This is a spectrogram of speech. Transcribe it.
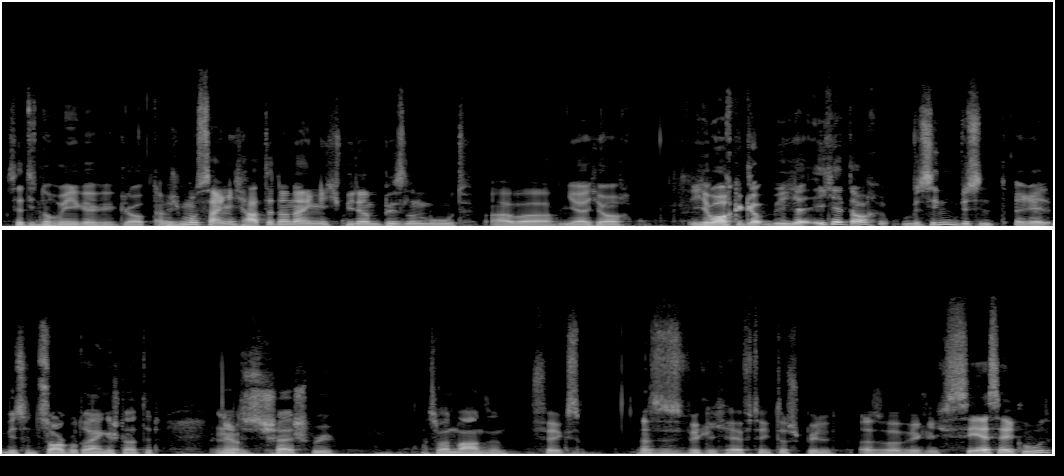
Das hätte ich noch weniger geglaubt. Aber ich muss sagen, ich hatte dann eigentlich wieder ein bisschen Mut. Aber Ja, ich auch. Ich habe auch geglaubt, ich, ich hätte auch, wir sind, wir sind, wir sind saugut reingestartet ja, in dieses Scheißspiel. Das war ein Wahnsinn. fix. Es ist wirklich heftig, das Spiel. Also war wirklich sehr, sehr gut.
